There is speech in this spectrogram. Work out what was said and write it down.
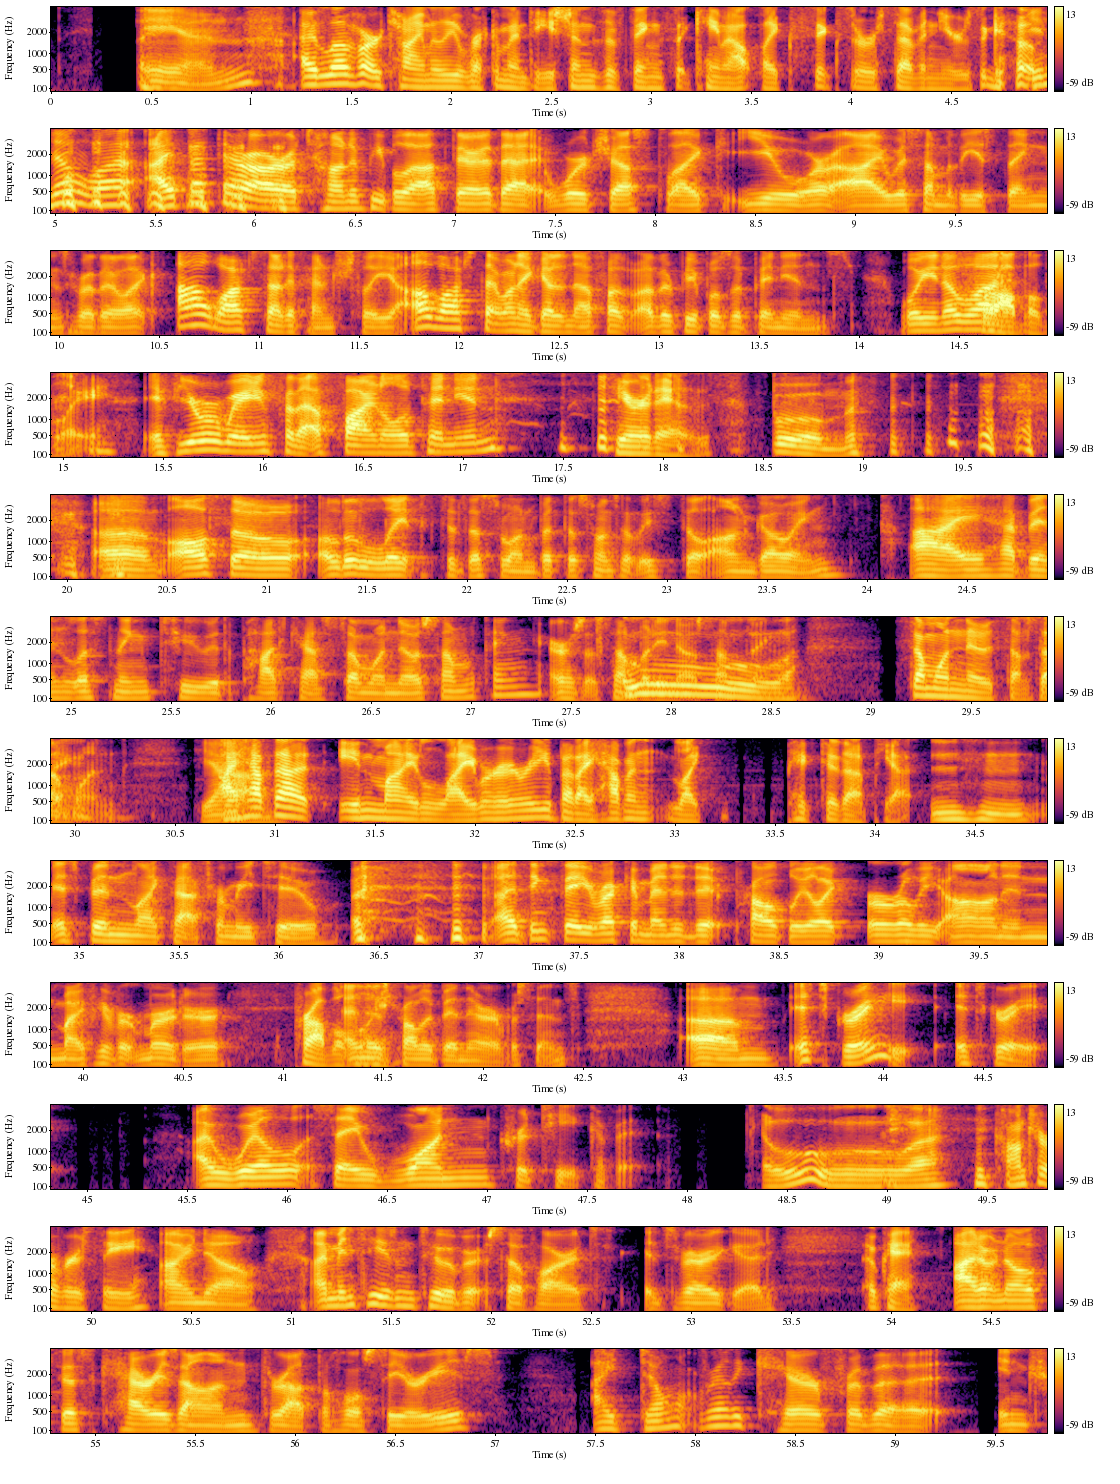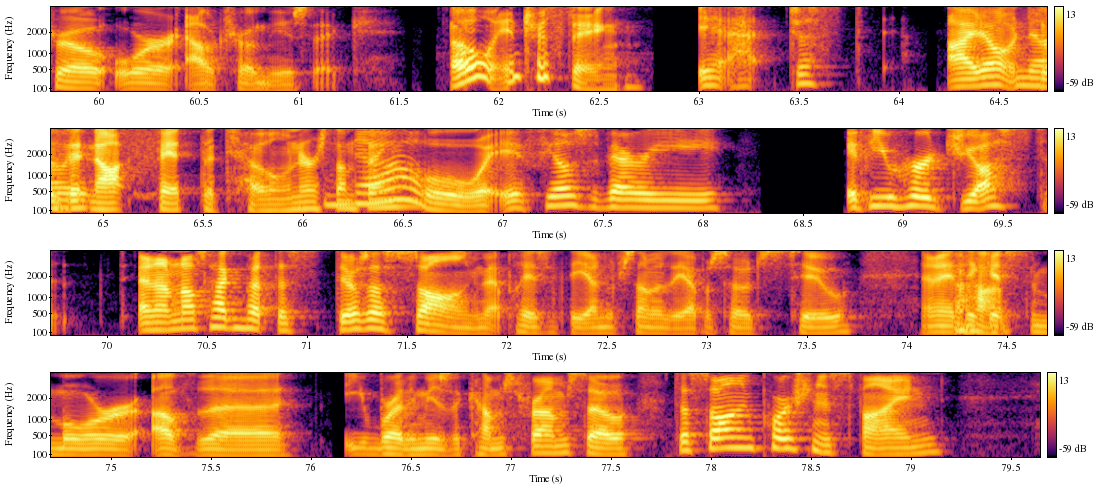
And I love our timely recommendations of things that came out like six or seven years ago. you know what? I bet there are a ton of people out there that were just like you or I with some of these things where they're like, I'll watch that eventually. I'll watch that when I get enough of other people's opinions. Well, you know what? Probably. If you were waiting for that final opinion, Here it is. boom. um, also, a little late to this one, but this one's at least still ongoing. I have been listening to the podcast Someone Knows Something, or is it Somebody Knows Something? Someone knows something. Someone. Yeah. I have that in my library, but I haven't like picked it up yet. hmm It's been like that for me too. I think they recommended it probably like early on in My Favorite Murder, Probably. and it's probably been there ever since. Um, it's great. It's great. I will say one critique of it. Ooh, controversy. I know. I'm in season two of it so far. It's it's very good. Okay. I don't know if this carries on throughout the whole series. I don't really care for the intro or outro music. Oh, interesting. It just I don't know. Does if- it not fit the tone or something? No, it feels very. If you heard just, and I'm not talking about this. There's a song that plays at the end of some of the episodes too, and I think Uh-huh. it's more of the where the music comes from. So the song portion is fine.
